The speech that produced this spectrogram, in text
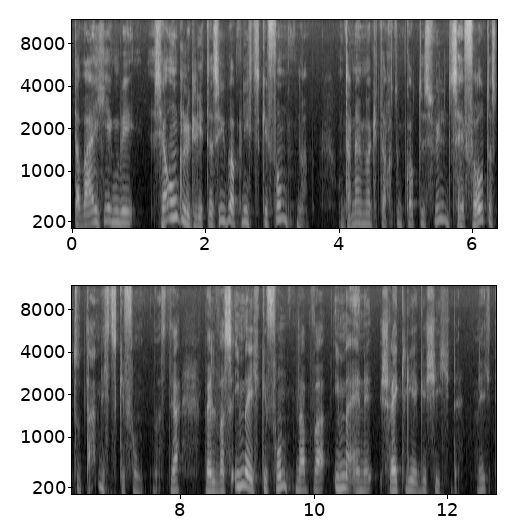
Da war ich irgendwie sehr unglücklich, dass ich überhaupt nichts gefunden habe. Und dann habe ich mir gedacht, um Gottes Willen, sei froh, dass du da nichts gefunden hast. Ja? Weil was immer ich gefunden habe, war immer eine schreckliche Geschichte. Nicht?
